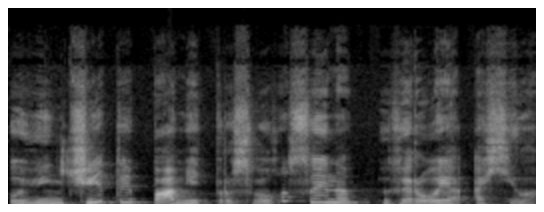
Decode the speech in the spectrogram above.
увінчити пам'ять про свого сина, героя Ахіла.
